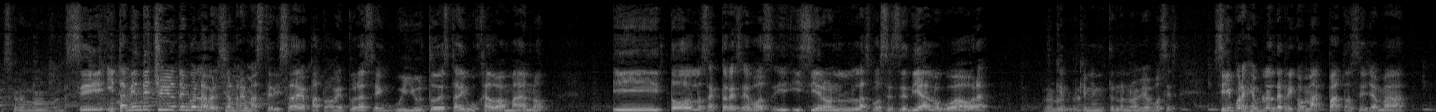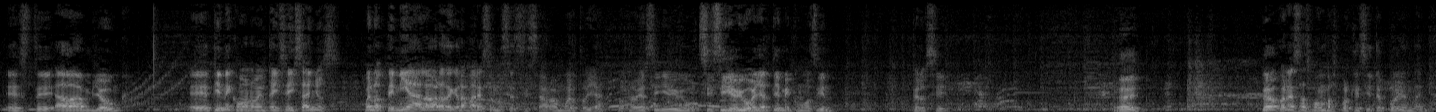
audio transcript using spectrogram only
eso era muy bueno. Sí, y también de hecho yo tengo la versión remasterizada de Pato Aventuras en Wii U, todo está dibujado a mano. Y todos los actores de voz hi- hicieron las voces de diálogo ahora. Que, Órale. que en Nintendo no había voces. Sí, por ejemplo, el de Rico McPato se llama este, Adam Young. Eh, tiene como 96 años. Bueno, tenía a la hora de grabar eso, no sé si se habrá muerto ya o todavía sigue vivo. Si sigue vivo ya tiene como 100. Pero sí. Ey. Cuidado con esas bombas porque sí te pueden dañar.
